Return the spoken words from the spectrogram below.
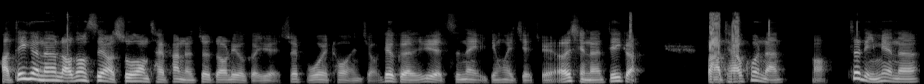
好，第一个呢，劳动事件诉讼裁判呢最多六个月，所以不会拖很久，六个月之内一定会解决，而且呢，第一个。法条困难啊、这里面呢，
